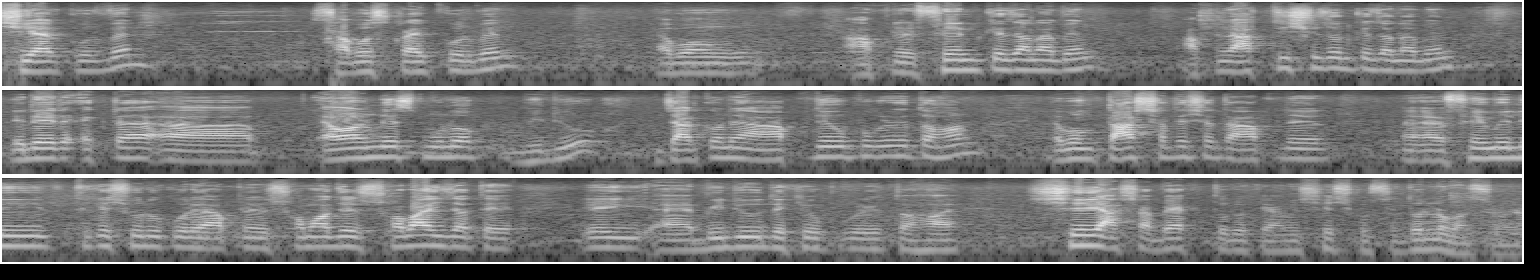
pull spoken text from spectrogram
শেয়ার করবেন সাবস্ক্রাইব করবেন এবং আপনার ফ্রেন্ডকে জানাবেন, আপনার আত্মীয় স্বজনকে জানাবেন। এদের একটা অ্যাওয়ারনেসমূলক ভিডিও যার কারণে আপনি উপকৃত হন এবং তার সাথে সাথে আপনার ফ্যামিলি থেকে শুরু করে আপনার সমাজের সবাই যাতে এই ভিডিও দেখে উপকৃত হয়, সেই আশা ব্যক্ত রেখে আমি শেষ করছি। ধন্যবাদ সবাই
